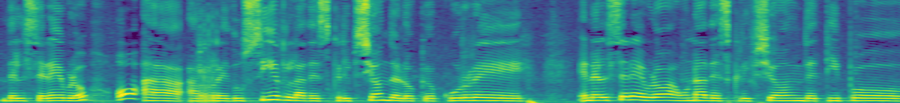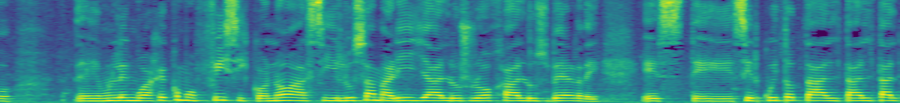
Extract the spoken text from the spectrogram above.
del cerebro o a, reducir la descripción de lo que ocurre en el cerebro a una descripción de tipo de un lenguaje como físico, ¿no? Así, luz amarilla, luz roja, luz verde, este circuito tal, tal, tal.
